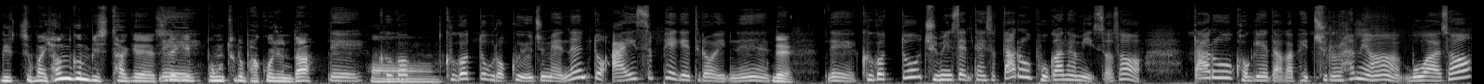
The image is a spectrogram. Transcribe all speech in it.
일 정말 현금 비슷하게 쓰레기 네. 봉투로 바꿔준다. 네. 어. 그것 그것도 그렇고 요즘에는 또 아이스팩에 들어있는 네. 네, 그것도 주민센터에서 따로 보관함이 있어서 따로 거기에다가 배출을 하면 모아서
